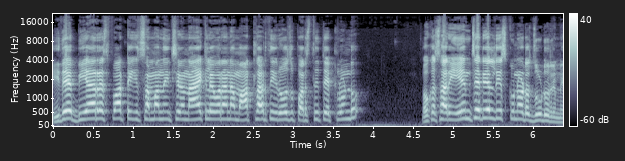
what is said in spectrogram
ఇదే బీఆర్ఎస్ పార్టీకి సంబంధించిన నాయకులు ఎవరైనా మాట్లాడితే ఈరోజు పరిస్థితి ఎట్లుండు? ఒకసారి ఏం చర్యలు తీసుకున్నాడో చూడురు మీరు.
